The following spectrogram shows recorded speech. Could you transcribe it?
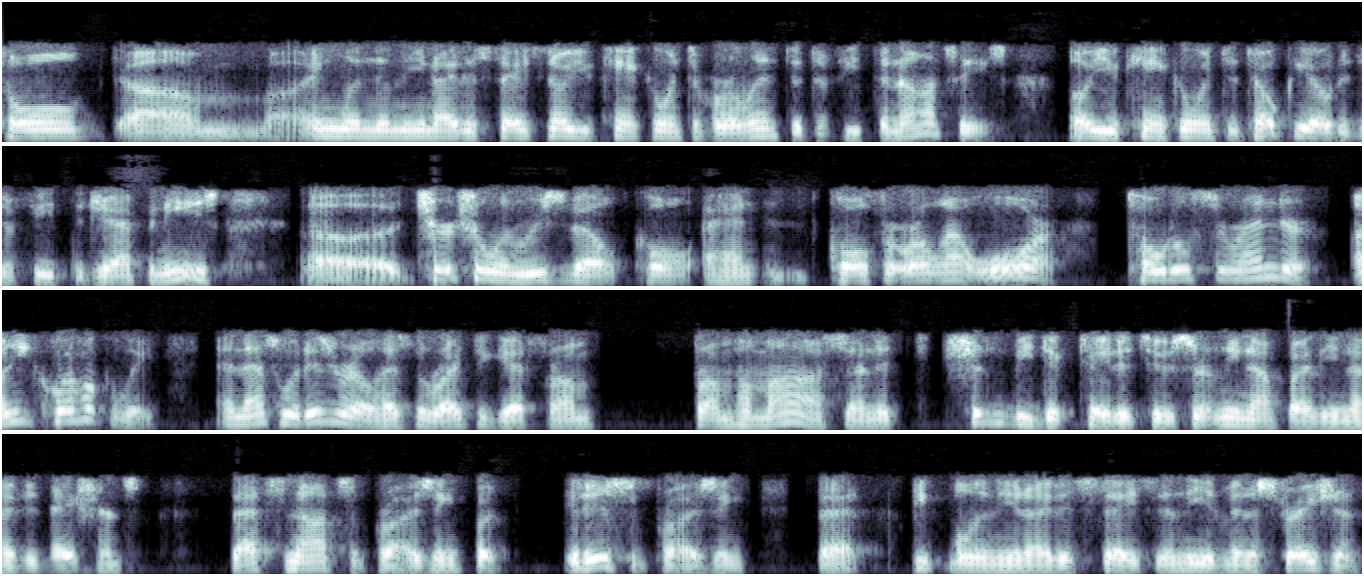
told um, uh, England and the United States, no, you can't go into Berlin to defeat the Nazis. Oh, you can't go into Tokyo to defeat the Japanese. Uh, Churchill and Roosevelt call and call for all-out war, total surrender, unequivocally, and that's what Israel has the right to get from from Hamas, and it shouldn't be dictated to. Certainly not by the United Nations. That's not surprising, but it is surprising that people in the United States, in the administration,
